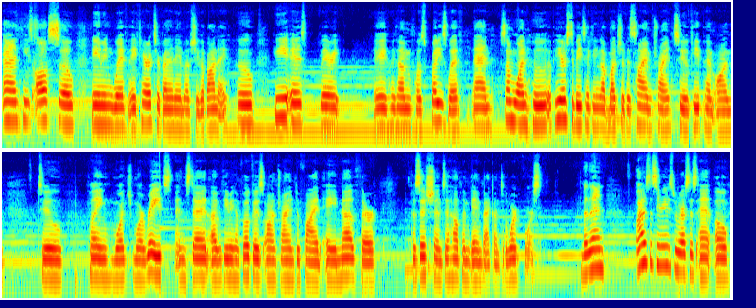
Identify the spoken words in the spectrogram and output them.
And he's also gaming with a character by the name of Shikabane, who he is very, very become close buddies with and someone who appears to be taking up much of his time trying to keep him on to playing much more raids instead of keeping him focused on trying to find another position to help him getting back onto the workforce. But then, as the series progresses, and oh,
